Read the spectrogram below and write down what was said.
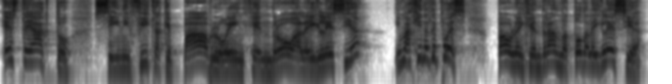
Este acto significa que Pablo engendró a la iglesia. Imagínate pues, Pablo engendrando a toda la iglesia.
